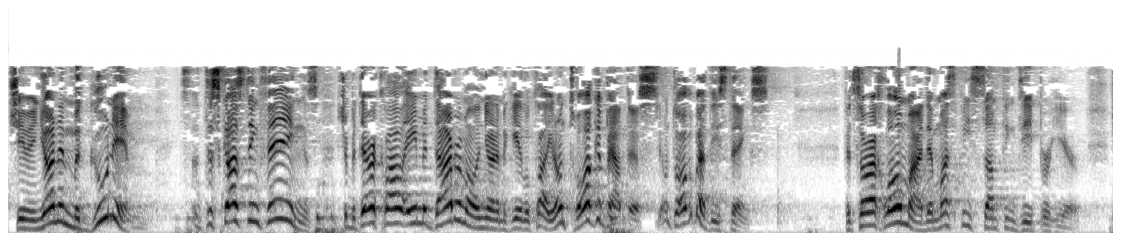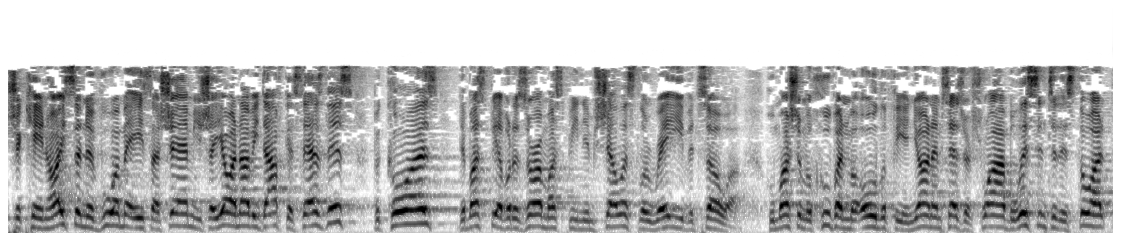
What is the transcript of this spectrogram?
Sheminyonim Megunim. It's disgusting things. You don't talk about this. You don't talk about these things. V'tzarach lomar, there must be something deeper here. Shekain haisa nevua me'es Hashem, Yeshayahu Navi Dafka says this because there must be, Avodah Zarah must be nimshelis l'rei v'tzoa. Humasha mechuvan ma'olafi. And Yonim says, Rav Schwab, listen to this thought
